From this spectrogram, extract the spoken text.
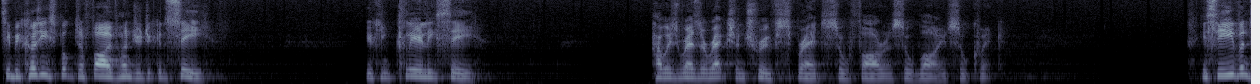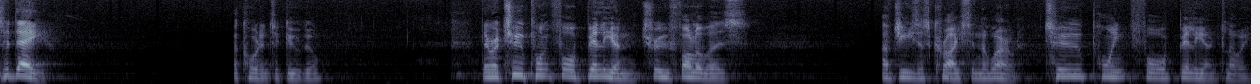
See, because he spoke to 500, you can see, you can clearly see how his resurrection truth spread so far and so wide so quick. You see, even today, according to Google, there are 2.4 billion true followers of Jesus Christ in the world. 2.4 billion, Chloe.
